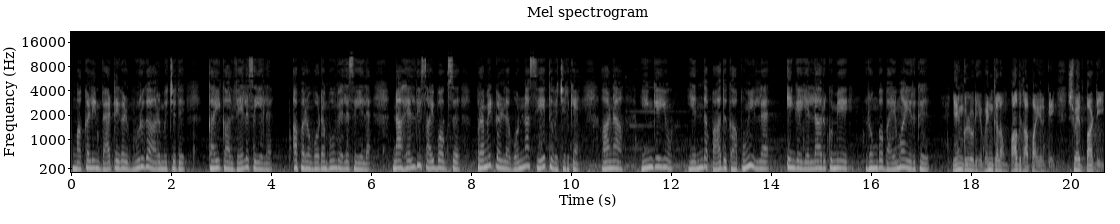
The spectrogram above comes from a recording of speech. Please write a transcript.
மக்களின் பேட்டரிகள் உருக ஆரம்பிச்சது. கை கால் வேலை செய்யல. அப்புறம் உடம்பும் வேலை செய்யல. நான் ஹெல்தி சைபாக்ஸ் பிரமிட்கள்ல ஒன்னா சேர்த்து வச்சிருக்கேன். ஆனா இங்கேயும் எந்த பாதுகாப்பும் இல்ல. இங்க எல்லாருக்குமே ரொம்ப பயமா இருக்கு. எங்களுடைய விண்கலம் பாதுகாப்பா இருக்கு. ஸ்வேத் பாட்டி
